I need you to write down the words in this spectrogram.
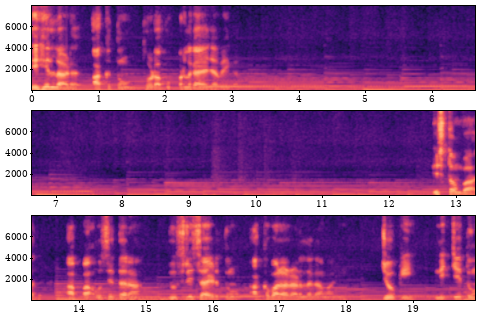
ਇਹ ਲੜ ਅੱਖ ਤੋਂ ਥੋੜਾ ਉੱਪਰ ਲਗਾਇਆ ਜਾਵੇਗਾ। ਇਸ ਤੋਂ ਬਾਅਦ ਆਪਾਂ ਉਸੇ ਤਰ੍ਹਾਂ ਦੂਸਰੀ ਸਾਈਡ ਤੋਂ ਅੱਖ ਵਾਲਾ ਲੜ ਲਗਾਵਾਂਗੇ, ਜੋ ਕਿ ਨੀਚੇ ਤੋਂ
